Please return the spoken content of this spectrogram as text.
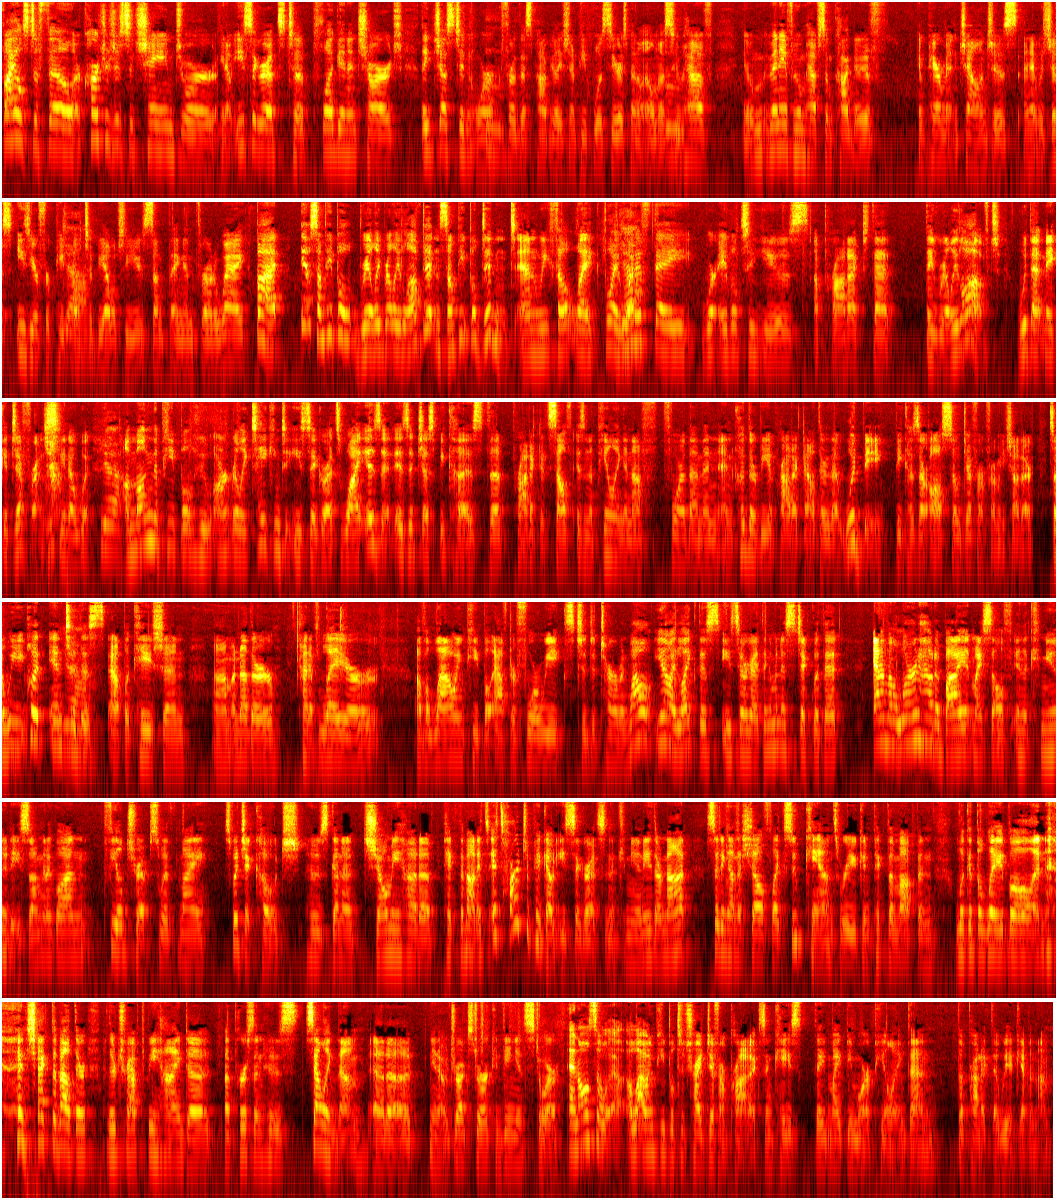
vials to fill or cartridges to change or you know e-cigarettes to plug in and charge they just didn't work mm. for this population of people with serious mental illness who mm. have you know many of whom have some cognitive impairment and challenges and it was just easier for people Yeah. to be able to use something and throw it away. But you know some people really really loved it and some people didn't. And we felt like boy what if they were able to use a product that they really loved would that make a difference? You know what Yeah. among the people who aren't really taking to e-cigarettes why is it? Is it just because the product itself isn't appealing enough for them? And, and could there be a product out there that would be because they're all so different from each other? So we put into Yeah. this application um, another kind of layer of allowing people after four weeks to determine well you know i like this e-cigarette i think i'm going to stick with it and i'm going to learn how to buy it myself in the community. So i'm going to go on field trips with my switch it coach who's going to show me how to pick them out. It's, it's hard to pick out e-cigarettes in the community. They're not sitting on a shelf like soup cans where you can pick them up and look at the label and, and check them out. They're they're trapped behind a, a person who's selling them at a you know drugstore or convenience store. And also allowing people to try different products in case they might be more appealing than the product that we had given them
